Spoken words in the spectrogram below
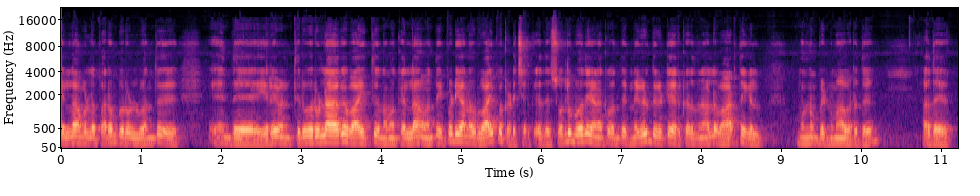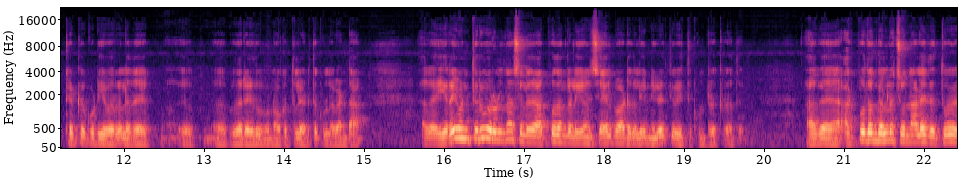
எல்லாம் வல்ல பரம்பொருள் வந்து இந்த இறைவன் திருவருளாக வாய்த்து நமக்கெல்லாம் வந்து இப்படியான ஒரு வாய்ப்பு கிடைச்சிருக்கு. இது சொல்லும்போது எனக்கு வந்து நிகழ்ந்துக்கிட்டே இருக்கிறதுனால வார்த்தைகள் முன்னும் பின்னுமாக வருது. அதை கேட்கக்கூடியவர்கள் அதை வேறு எதுவும் நோக்கத்தில் எடுத்துக்கொள்ள வேண்டாம். ஆக இறைவன் திருவருள் தான் சில அற்புதங்களையும் செயல்பாடுகளையும் நிகழ்த்தி வைத்து கொண்டிருக்கிறது. ஆக அற்புதங்கள்னு சொன்னாலே இது தூய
